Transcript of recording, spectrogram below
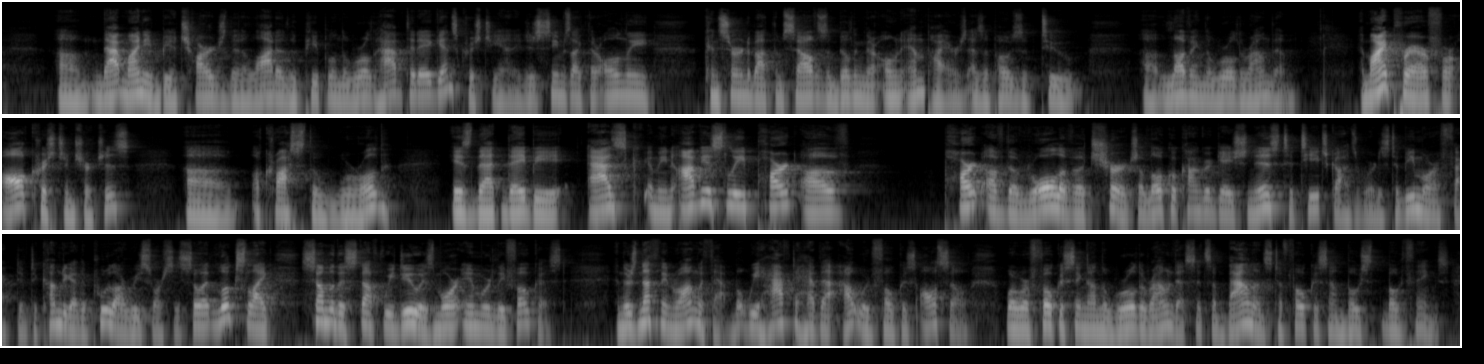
um, that might even be a charge that a lot of the people in the world have today against Christianity. It just seems like they're only concerned about themselves and building their own empires as opposed to uh, loving the world around them. And my prayer for all Christian churches uh, across the world is that they be as, I mean, obviously part of part of the role of a church, a local congregation, is to teach God's word, is to be more effective, to come together, pool our resources. So it looks like some of the stuff we do is more inwardly focused. And there's nothing wrong with that, but we have to have that outward focus also, where we're focusing on the world around us. It's a balance to focus on both both things,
